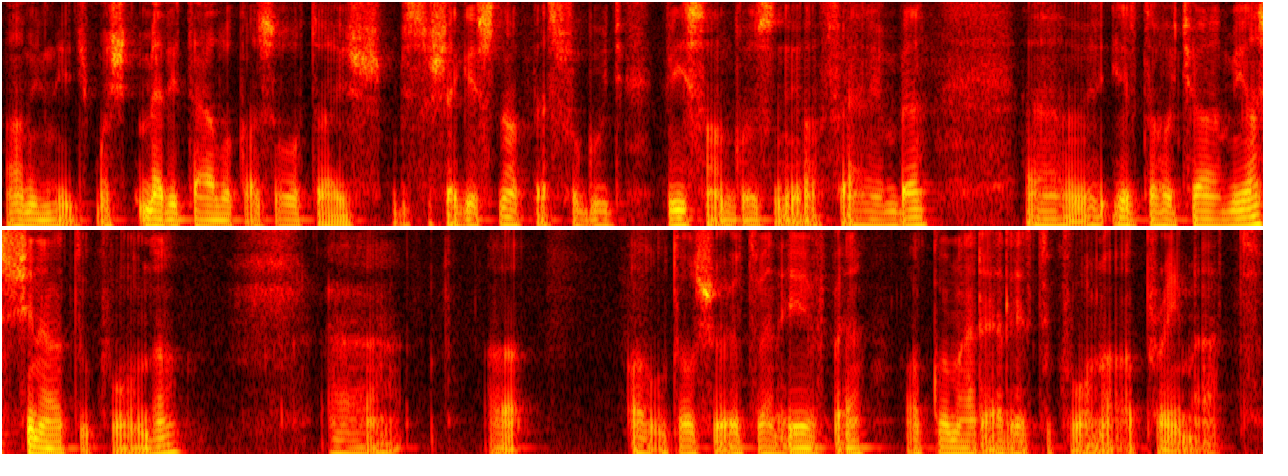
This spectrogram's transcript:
amin így most meditálok azóta, és biztos egész nap ez fog úgy vízhangozni a fejembe. Írta, hogyha mi azt csináltuk volna, a, a utolsó 50 évben, akkor már elértük volna a prémát.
